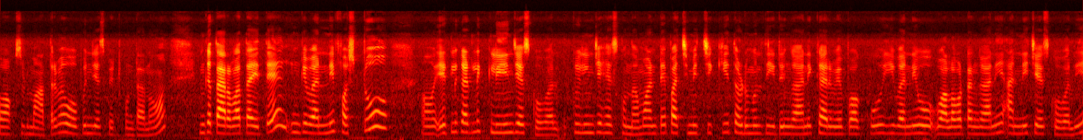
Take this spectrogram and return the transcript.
బాక్స్డ్ మాత్రమే ఓపెన్ చేసి పెట్టుకుంటాను. ఇంకా తర్వాత అయితే ఇంక ఇవన్నీ ఫస్ట్ ఎట్లకట్లు క్లీన్ చేసుకోవాలి. క్లీన్ చేసేసుకుందాము. అంటే పచ్చిమిర్చికి తొడుములు తీయటం కానీ కరివేపాకు ఇవన్నీ వలవటం కానీ అన్నీ చేసుకోవాలి.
